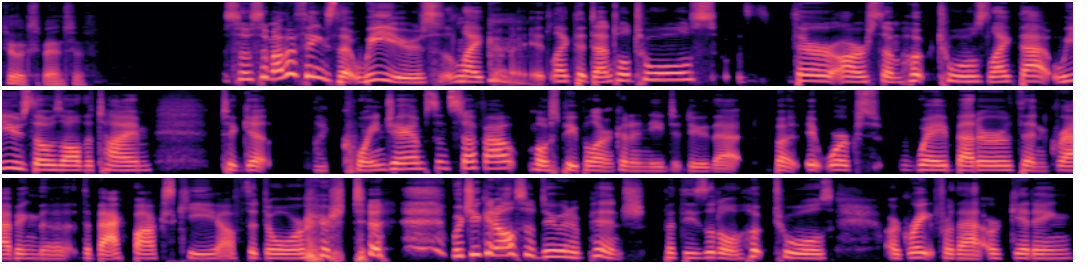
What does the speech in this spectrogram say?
Too expensive. So some other things that we use, like like the dental tools, there are some hook tools like that. We use those all the time to get like coin jams and stuff out. Most people aren't going to need to do that, but it works way better than grabbing the the back box key off the door, to, which you can also do in a pinch. But these little hook tools are great for that, or getting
